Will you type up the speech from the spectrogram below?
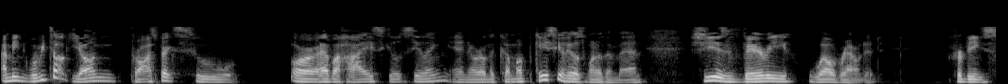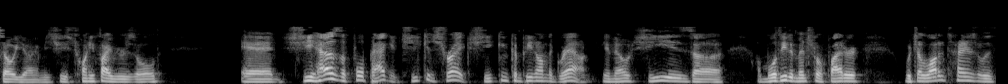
I mean, when we talk young prospects who or have a high skill ceiling and are on the come up, Casey O'Neill is one of them, man. She is very well rounded for being so young. I mean, she's 25 years old and she has the full package. She can strike. She can compete on the ground. You know, she is a, a multi-dimensional fighter, which a lot of times with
